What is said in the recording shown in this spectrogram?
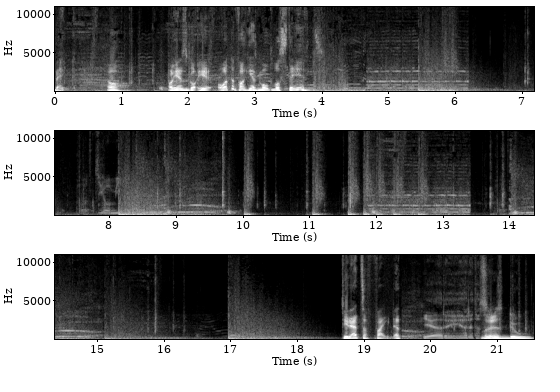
Back. Oh. Oh, he has go. He, what the fuck? He has multiple stands. See, that's a fight. That, look at this dude.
